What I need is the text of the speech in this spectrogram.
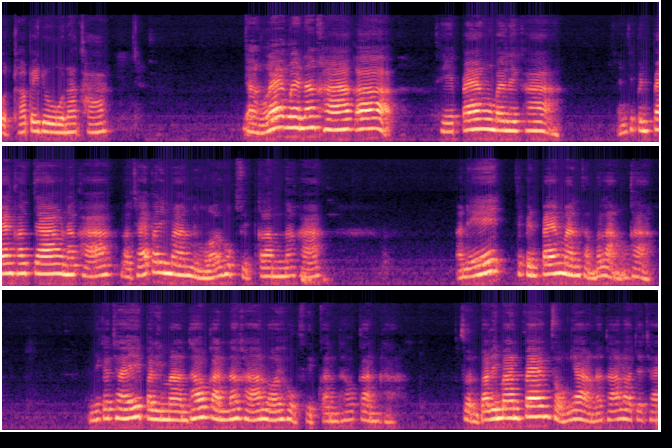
กดเข้าไปดูนะคะ อย่างแรกเลยนะคะก็เทแป้งลงไปเลยค่ะ อันนี้จะเป็นแป้งข้าวเจ้านะคะ เราใช้ปริมาณ 160 กรัมนะคะ อันนี้จะเป็นแป้งมันสำปะหลังค่ะ อันนี้ก็ใช้ปริมาณเท่ากันนะคะ160กรัมเท่ากันค่ะ ส่วนปริมาณแป้งสองอย่างนะคะ เราจะใช้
